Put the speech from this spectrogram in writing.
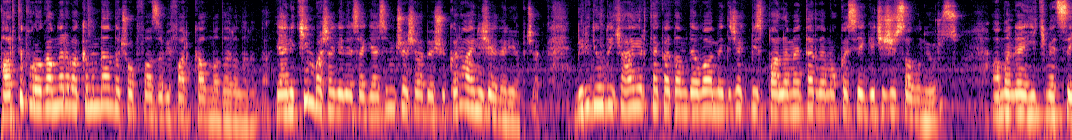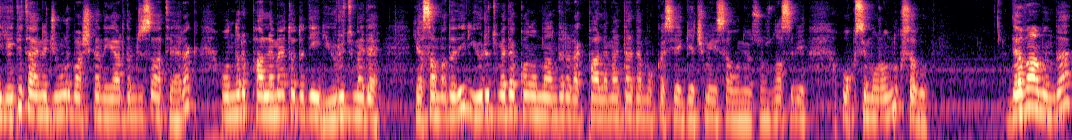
parti programları bakımından da çok fazla bir fark kalmadı aralarında. Yani kim başa gelirse gelsin 3 aşağı 5 yukarı aynı şeyleri yapacak. Biri diyordu ki hayır tek adam devam edecek biz parlamenter demokrasiye geçişi savunuyoruz. Ama ne hikmetse 7 tane cumhurbaşkanı yardımcısı atayarak onları parlamentoda değil yürütmede, yasamada değil yürütmede konumlandırarak parlamenter demokrasiye geçmeyi savunuyorsunuz. Nasıl bir oksimoronluksa bu. Devamında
